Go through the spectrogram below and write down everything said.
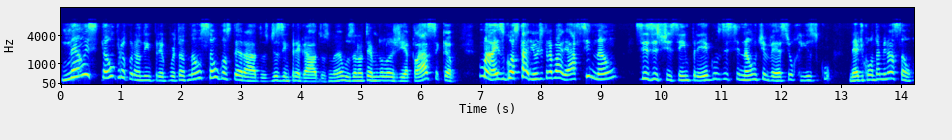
não estão procurando emprego, portanto, não são considerados desempregados, né? usando a terminologia clássica, mas gostariam de trabalhar se não se existissem empregos e se não tivesse o risco né, de contaminação.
